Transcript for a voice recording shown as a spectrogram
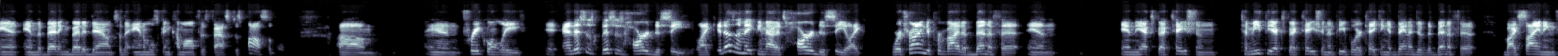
and, and the bedding bedded down so the animals can come off as fast as possible. Um, and frequently and this is this is hard to see. Like it doesn't make me mad. It's hard to see. Like we're trying to provide a benefit and and the expectation to meet the expectation and people are taking advantage of the benefit by signing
